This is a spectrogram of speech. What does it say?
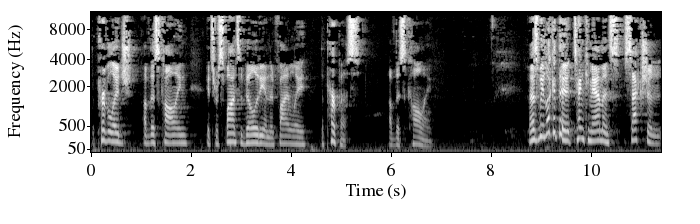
the privilege of this calling, its responsibility, and then finally, the purpose of this calling. As we look at the Ten Commandments section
